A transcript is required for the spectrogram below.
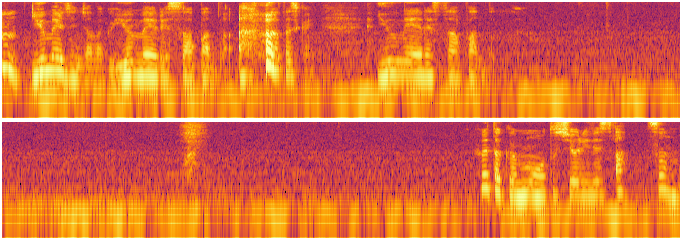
ない。うん有名人じゃなく有名レッサーパンダ。確かに。有名レッサーパンダ。風太くんもうお年寄りです。あそうなの？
